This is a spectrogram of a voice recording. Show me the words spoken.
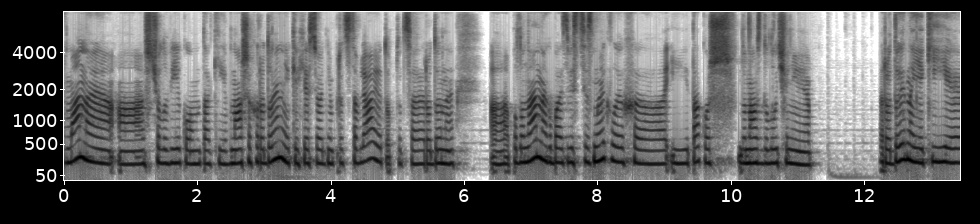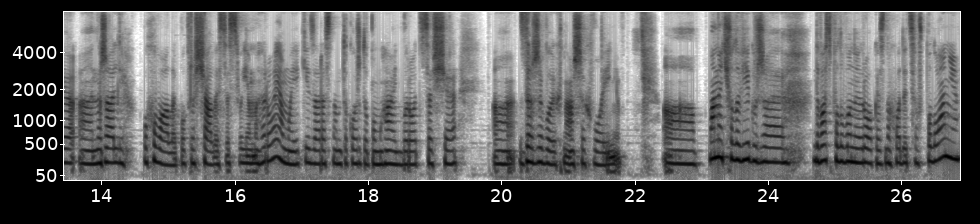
в мене а, з чоловіком, так і в наших родин, яких я сьогодні представляю. Тобто, це родини полонених, безвісті зниклих, і також до нас долучені родини, які, на жаль, поховали, попрощалися своїми героями, які зараз нам також допомагають боротися ще за живих наших воїнів. В мене чоловік вже два з половиною роки знаходиться в полоні.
